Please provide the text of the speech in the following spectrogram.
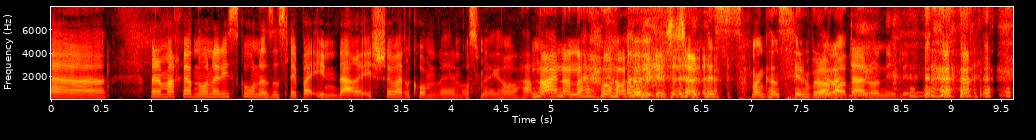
uh, men jeg merker at noen av de skoene som slipper inn der, er ikke velkomne inn hos meg heller. Nei, nei, nei. Hvis man kan si det på Har du den vært der måten. nå nylig?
